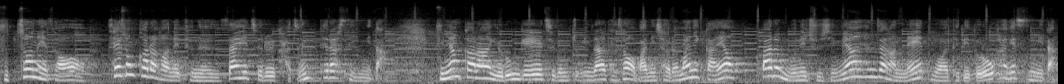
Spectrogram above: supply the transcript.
부천에서 세 손가락 안에 드는 사이즈를 가진 테라스입니다. 분양가랑 이런 게 지금 좀 인하돼서 많이 저렴하니까요. 빠른 문의 주시면 현장 안내 도와드리도록 하겠습니다.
